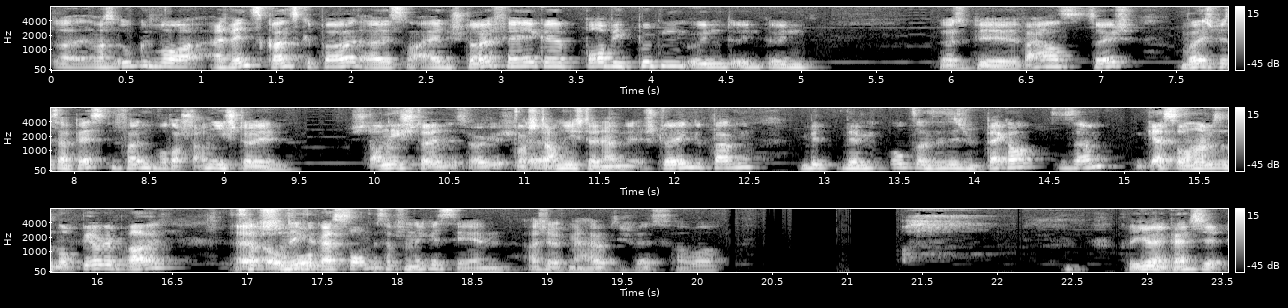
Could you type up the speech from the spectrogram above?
Äh, Was auch gut war, Adventskranz gebaut, aus einer alten Stahlfelge, Barbie-Puppen und, und, und, also die Weihnachtszeug. Und was ich bis am besten fand, war der Sterni-Stollen. Sterni-Stollen ist wirklich. Der äh, Sterni-Stollen haben Stollen gebacken mit einem ortsansässischen Bäcker zusammen. Gestern haben sie noch Bier gebraut. Das Äh, hab ich schon nicht-. Das hab ich schon nicht gesehen. Asche auf mein Haupt, ich weiß, aber. Der Julian kannst du, der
